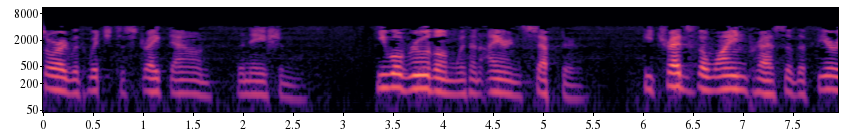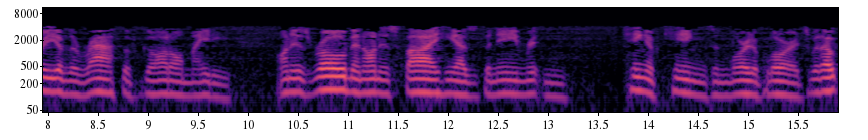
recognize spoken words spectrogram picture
sword with which to strike down the nations. He will rule them with an iron scepter. He treads the winepress of the fury of the wrath of God Almighty. On his robe and on his thigh he has the name written King of Kings and Lord of Lords. Without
